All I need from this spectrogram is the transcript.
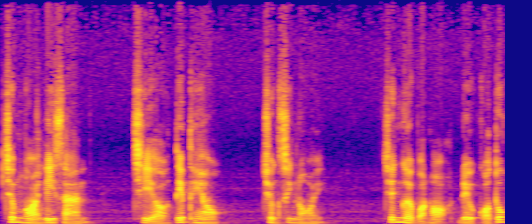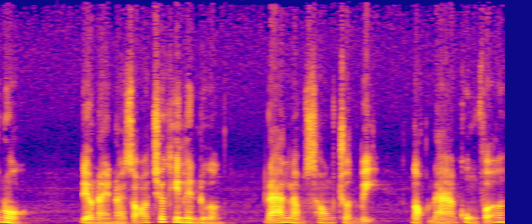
Châm ngòi ly gián Chỉ ở tiếp theo, Trường sinh nói, Trên người bọn họ đều có thuốc nổ. Điều này nói rõ trước khi lên đường, Đã làm xong chuẩn bị ngọc đá cùng vỡ.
